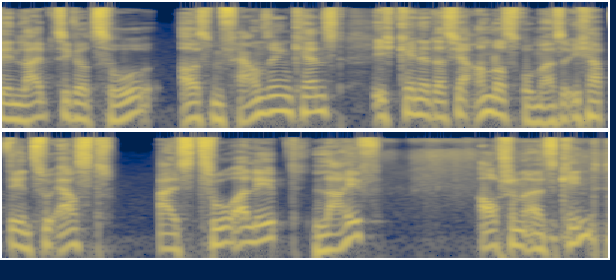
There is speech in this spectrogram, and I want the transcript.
den Leipziger Zoo aus dem Fernsehen kennst. Ich kenne das ja andersrum. Also ich habe den zuerst als Zoo erlebt, live, auch schon als Kind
